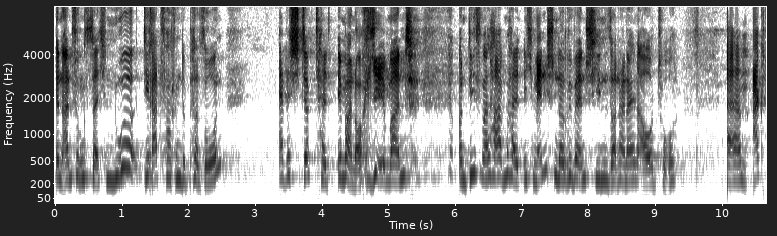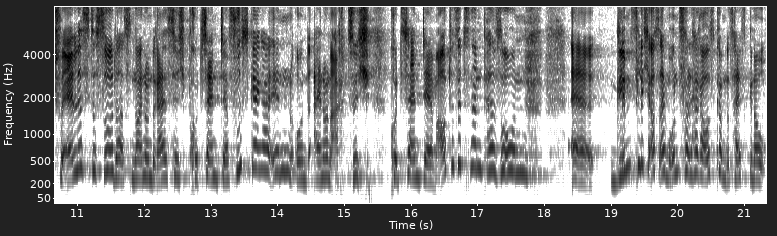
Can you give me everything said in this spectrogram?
in Anführungszeichen nur die radfahrende Person. Aber es stirbt halt immer noch jemand. Und diesmal haben halt nicht Menschen darüber entschieden, sondern ein Auto. Ähm, aktuell ist es so, dass 39 Prozent der FußgängerInnen und 81 Prozent der im Auto sitzenden Personen äh, glimpflich aus einem Unfall herauskommen. Das heißt, genau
